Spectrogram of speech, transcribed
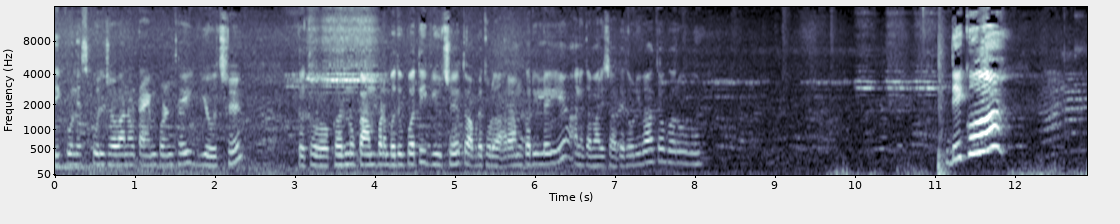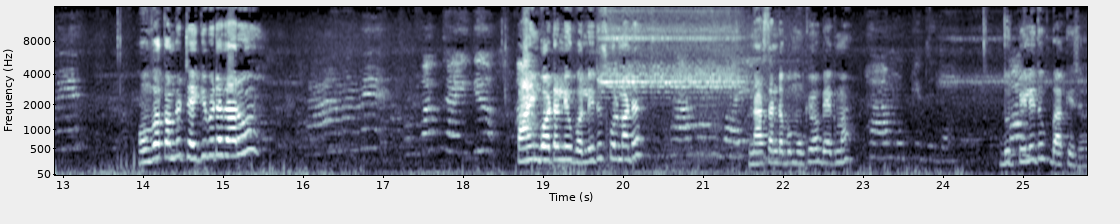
દીકુને સ્કૂલ જવાનો ટાઈમ પણ થઈ ગયો છે, તો તો ઘરનું કામ પણ બધું પતી ગયું છે, તો આપણે થોડો આરામ કરી લઈએ અને તમારી સાથે થોડી વાતો કરું. દીકુ! હોમવર્ક કમ્પ્લીટ થઈ ગયું બેટા તારું? પાણી બોટલ ને ભરી લીધું સ્કૂલ માટે? નાસ્તાનો ડબ્બો મૂક્યો બેગમાં દૂધ પી લીધું? બાકી છે?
